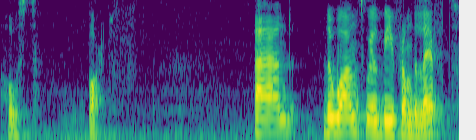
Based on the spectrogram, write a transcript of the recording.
Host and the ones will be from the left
